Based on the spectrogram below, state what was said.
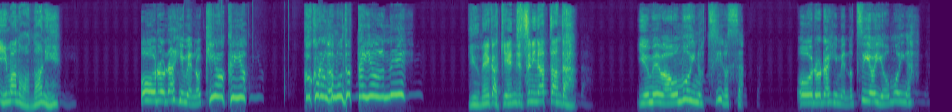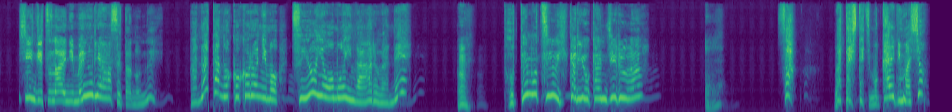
今のは何？オーロラ姫の記憶よ。心が戻ったようね。夢が現実になったんだ。夢は思いの強さ。オーロラ姫の強い思いが真実の愛に巡り合わせたのね。あなたの心にも強い思いがあるわね。うん。とても強い光を感じるわ。んさあ、私たちも帰りましょう。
